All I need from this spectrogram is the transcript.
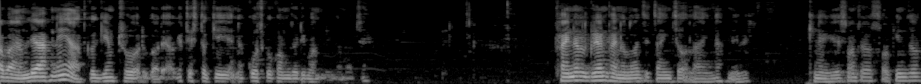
अब हामीले आफ्नै हातको गेम थ्रोहरू गरे हो क्या त्यस्तो केही होइन कोचको कमजोरी भन्दिनँ म चाहिँ। फाइनल ग्रान्ड फाइनलमा चाहिँ चाहिन्छ होला होइन मेबी किनकि यसमा त सकिन्छ।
